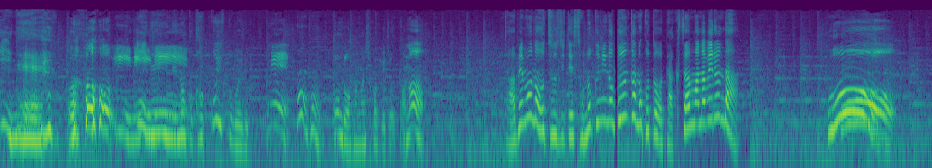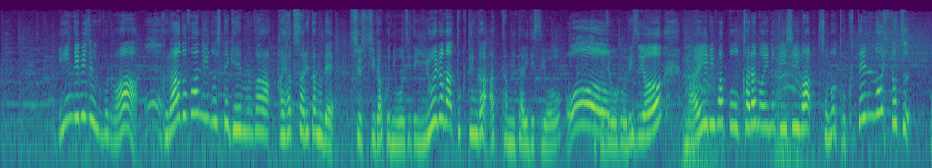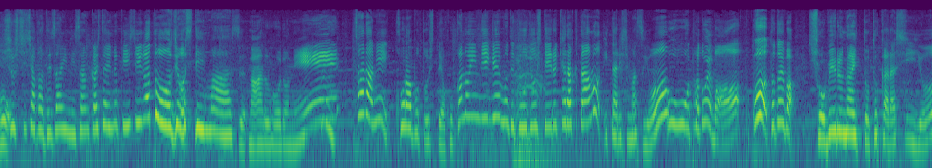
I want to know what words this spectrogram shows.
いいね。おおいいねいいね。いいねなんかかっこいい人がいる。ねふんふんえどん。どん話しかけちゃおうかな。食べ物を通じてその国の文化のことをたくさん学べるんだおおおインディビジブルはうん。クラウドファンディングしてゲームが開発されたので出資額に応じていろいろな特典があったみたいですよ。お情報ですよ。マエリファ港からの NPC はその特典の一つ。お。出資者がデザインに参加した NPC が登場しています。なるほどね。さらにコラボとして他のインディーゲームで登場しているキャラクターもいたりしますよ。おお例えば？お例えばショベルナイトとからしいよ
